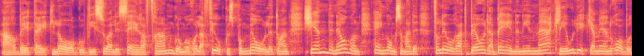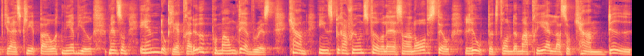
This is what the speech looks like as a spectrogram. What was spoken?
arbeta i ett lag och visualisera framgång och hålla fokus på målet. Och han kände någon en gång som hade förlorat båda benen i en märklig olycka med en robotgräsklippare och ett näbbdjur men som ändå klättrade upp på Mount Everest. Kan inspirationsföreläsaren avstå ropet från det materiella så kan du.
